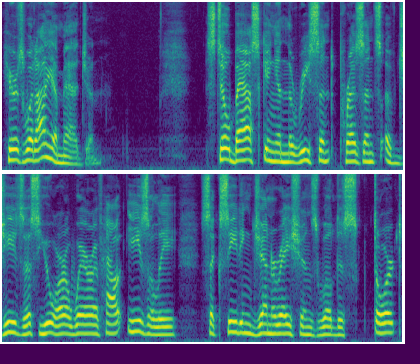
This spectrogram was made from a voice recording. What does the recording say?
here's what I imagine. Still basking in the recent presence of Jesus, you are aware of how easily succeeding generations will distort,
